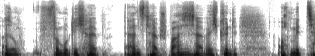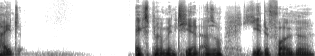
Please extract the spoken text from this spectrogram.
also vermutlich halb ernst, halb spaßeshalber. Ich könnte auch mit Zeit experimentieren. Also jede Folge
